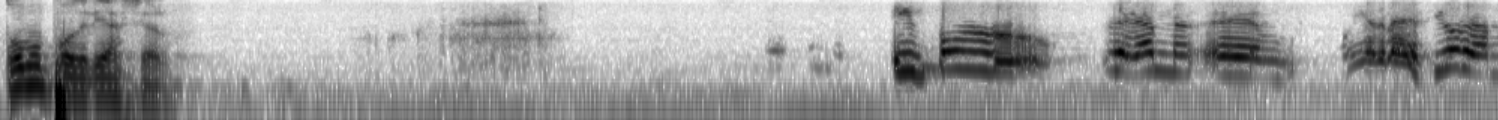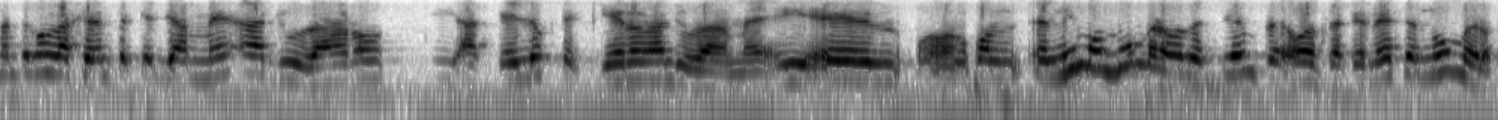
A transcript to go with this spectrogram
¿cómo podría ser? Y por, eh, muy agradecido realmente con la gente que ya me ayudaron aquellos que quieran ayudarme. Y el, con, el mismo número de siempre, o sea que en ese número,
